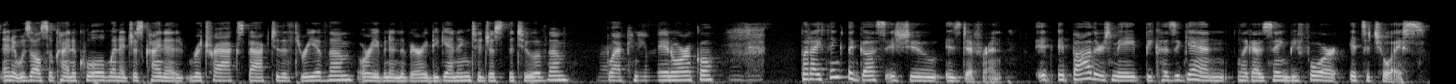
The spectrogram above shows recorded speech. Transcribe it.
and it was also kind of cool when it just kind of retracts back to the three of them, or even in the very beginning to just the two of them, Black Canary and Oracle. Mm-hmm. But I think the Gus issue is different. It, it bothers me because, again, like I was saying before, it's a choice.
